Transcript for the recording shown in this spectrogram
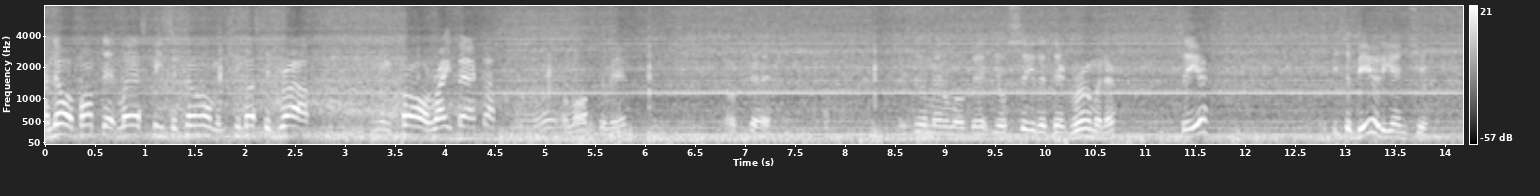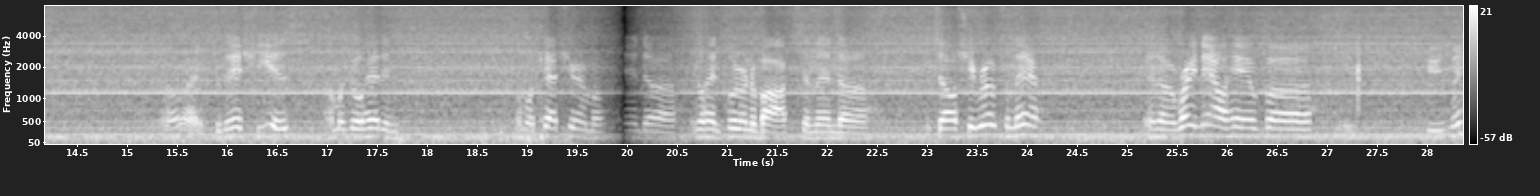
I know I bumped that last piece of comb and she must have dropped and then crawled right back up. Right, I lost her there. Okay. Zoom in a little bit. You'll see that they're grooming her. See her? She's a beauty, isn't she? Alright, so there she is. I'm to go ahead and I'm to catch her and, and uh, go ahead and put her in the box. And then uh, it's all she wrote from there. And uh, right now I have, uh, excuse me.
